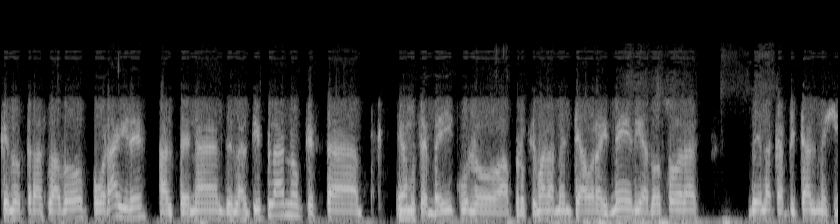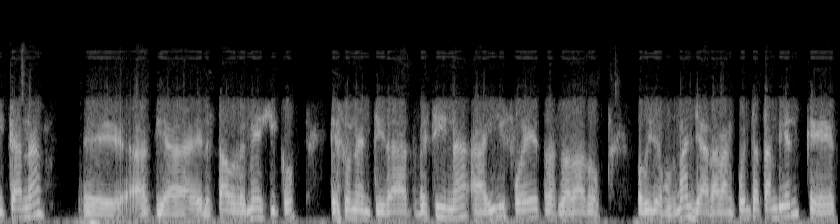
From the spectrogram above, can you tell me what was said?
que lo trasladó por aire al penal del altiplano, que está, digamos, en vehículo aproximadamente a hora y media, dos horas de la capital mexicana, eh, hacia el Estado de México, que es una entidad vecina. Ahí fue trasladado Ovidio Guzmán. Ya daban cuenta también que es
